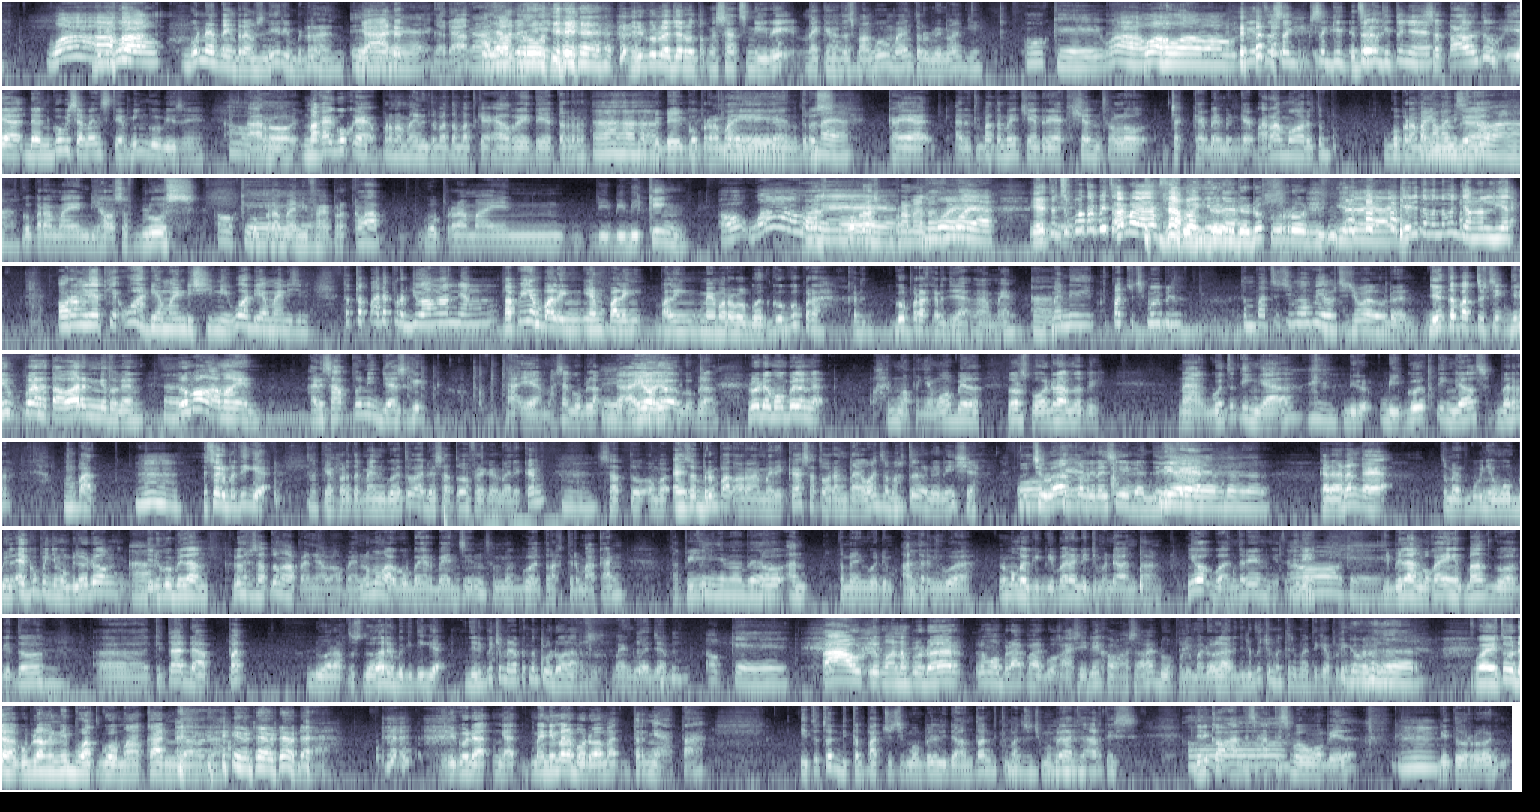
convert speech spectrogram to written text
Wow. jadi gue gue nenteng drum sendiri beneran nggak Iya, ada iya. nggak ada Nggak aku ada ada kru, sini jadi, iya. jadi gue belajar untuk ngeset sendiri naikin atas panggung main turunin lagi Oke, wow, wow, wow, wow, gitu seg- segitu itu begitunya ya. setahun tuh iya dan gue bisa main setiap minggu biasanya Oh, oke. taruh makanya gue kayak pernah main di tempat-tempat kayak El Rey Theater Ah, ah, ah. gede gue pernah main Gede-gede. terus Pernah ya? kayak ada tempat namanya Chain Reaction kalau cek kayak band-band kayak Paramore itu gue pernah main Pernah main situ. juga gue pernah main di House of Blues Oke. gue pernah main di Viper Club gue pernah main di BB King Oh, wow. Pernah- iya, gua pernah- iya. pernah main semua semua ya. ya. ya itu semua tapi sama Sama gitu. udah udah turun gitu ya. Jadi teman-teman jangan lihat orang lihat kayak wah dia main di sini, wah dia main di sini. Tetap ada perjuangan yang tapi yang paling yang paling paling memorable buat gue gue pernah gue pernah kerja ngamen Ah. main di tempat cuci mobil tempat cuci mobil. Tempat cuci mobil beneran. Jadi tempat cuci, jadi pernah tawarin gitu kan. Hmm. Lu mau nggak main? Hari Sabtu nih jazz gig. Nah iya, masa gue bilang enggak. Iya. Ayo, ayo, gue bilang. Lu ada mobil enggak? Waduh, nggak punya mobil. Lu harus bawa drum tapi. Nah, gue tuh tinggal di, di gue tinggal berempat. Hmm. Eh, sorry bertiga. Oke. Di apartemen gue tuh ada satu African American, Hmm. satu eh so, berempat orang Amerika, satu orang Taiwan sama satu orang Indonesia. Lucu Oke. banget kombinasinya kan. Jadi Iya, kayak iya, benar-benar. kadang-kadang kayak tuh gue punya mobil eh gue punya mobil lo dong Ah. jadi gue bilang lu hari sabtu ngapain ngapain lu mau gak gue bayar bensin sama gue traktir makan tapi Pinjam mobil. lu an temenin gue di- anterin gue lu mau gak gig di mana? Di cuma downtown yuk gue anterin gitu. Jadi Oh, Oke. dibilang pokoknya inget banget gue waktu itu Hmm. eh, kita dapat 200 dolar dibagi tiga. Jadi gue cuma dapat 60 dolar main 2 jam. Oke. ah lu mau 60 dolar lu mau berapa? Gue kasih dia kalau nggak salah 25 dolar. Jadi gue cuma terima 35 30 dolar. gue itu udah gue bilang ini buat gue makan udah udah. Udah, udah, udah. jadi gue udah nggak main di mana? Bodo amat. Ternyata itu tuh di tempat cuci mobil di downtown di tempat cuci mobil Hmm. Jadi kalau Oh. artis-artis bawa mobil Hmm. dia turun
